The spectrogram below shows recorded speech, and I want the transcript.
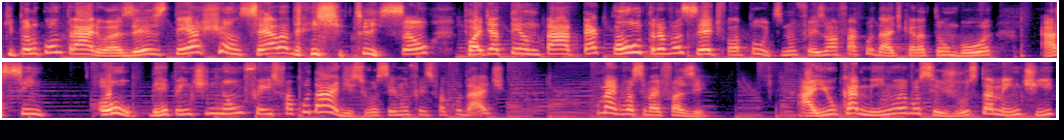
que pelo contrário, às vezes ter a chancela da instituição pode atentar até contra você, de falar, putz, não fez uma faculdade que era tão boa assim. Ou, de repente, não fez faculdade. Se você não fez faculdade, como é que você vai fazer? Aí o caminho é você justamente ir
